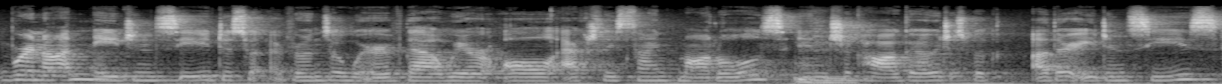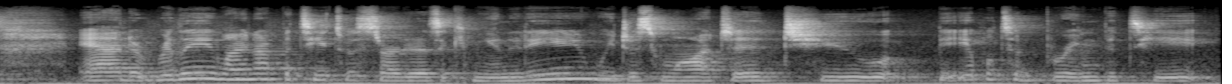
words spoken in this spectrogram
we're not an agency, just so everyone's aware of that. We are all actually signed models in mm-hmm. Chicago, just with other agencies. And really, Why Not Petite was started as a community. We just wanted to be able to bring Petite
